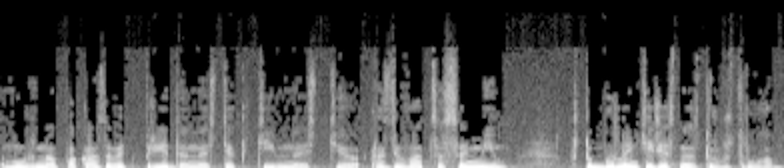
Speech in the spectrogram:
Нужно показывать преданность, активность, развиваться самим, чтобы было интересно с друг с другом.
